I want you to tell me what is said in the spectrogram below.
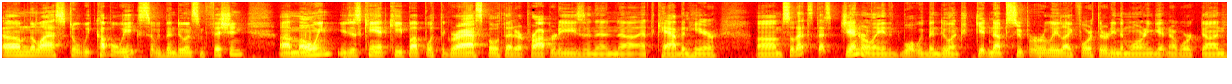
um, the last week, couple weeks. So we've been doing some fishing, uh, mowing. You just can't keep up with the grass, both at our properties and then uh, at the cabin here. Um, so that's that's generally what we've been doing. Getting up super early, like 4:30 in the morning, getting our work done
